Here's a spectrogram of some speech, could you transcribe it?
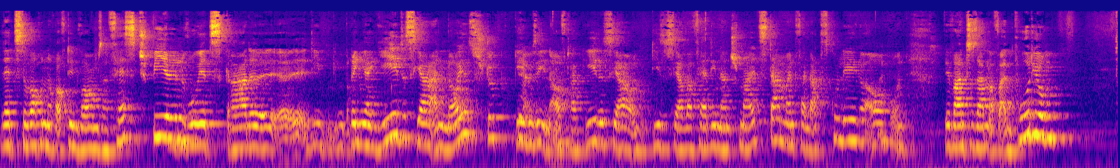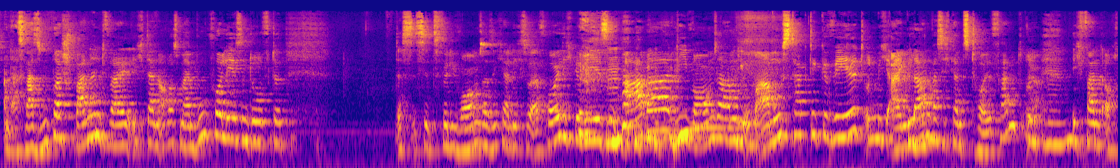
letzte Woche noch auf den Wormser Festspielen, wo jetzt gerade, äh, die bringen ja jedes Jahr ein neues Stück, geben ja. sie in Auftrag jedes Jahr. Und dieses Jahr war Ferdinand Schmalz da, mein Verlagskollege auch. Und wir waren zusammen auf einem Podium und das war super spannend, weil ich dann auch aus meinem Buch vorlesen durfte. Das ist jetzt für die Wormser sicher nicht so erfreulich gewesen, aber die Wormser haben die Umarmungstaktik gewählt und mich eingeladen, was ich ganz toll fand. Und ich fand auch,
